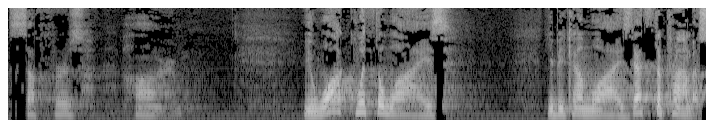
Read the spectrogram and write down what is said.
suffers harm. You walk with the wise, you become wise. That's the promise.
